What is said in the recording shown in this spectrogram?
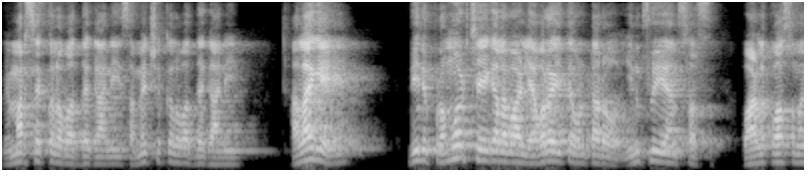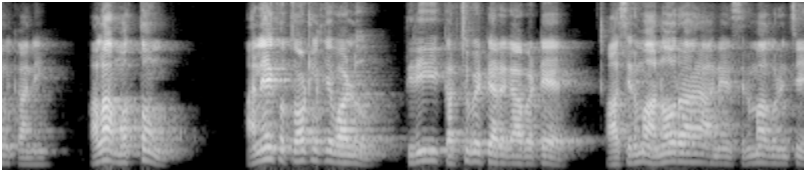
విమర్శకుల వద్ద కానీ సమీక్షకుల వద్ద కానీ అలాగే దీన్ని ప్రమోట్ చేయగల వాళ్ళు ఎవరైతే ఉంటారో ఇన్ఫ్లుయెన్సర్స్ వాళ్ళ కోసమని కానీ అలా మొత్తం అనేక చోట్లకి వాళ్ళు తిరిగి ఖర్చు పెట్టారు కాబట్టే ఆ సినిమా అనోరా అనే సినిమా గురించి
